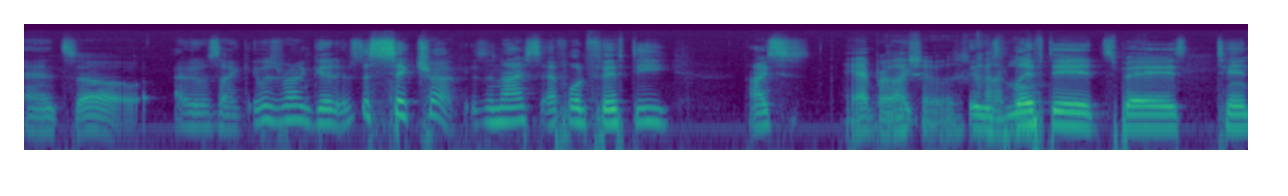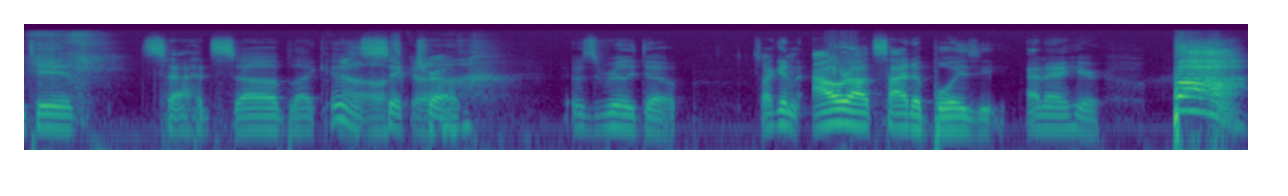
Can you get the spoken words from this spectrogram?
And so it was like, it was running good. It was a sick truck. It was a nice F one fifty, nice. Yeah, bro, like, that shit was. it was cool. lifted, spaced, tinted, s- had sub. Like it was Oh, a sick truck. It was really dope. So I get an hour outside of Boise, and I hear, bah,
